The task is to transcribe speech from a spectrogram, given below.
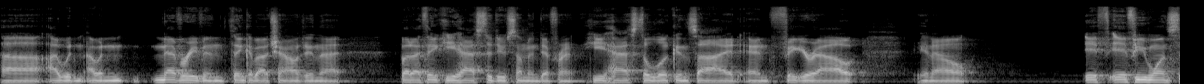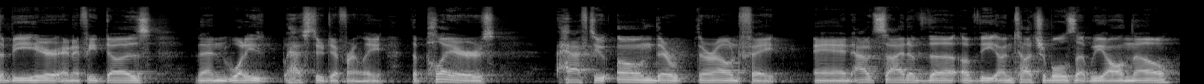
Uh, I would I would never even think about challenging that. But I think he has to do something different. He has to look inside and figure out, you know, if if he wants to be here, and if he does, then what he has to do differently. The players have to own their their own fate, and outside of the of the untouchables that we all know,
